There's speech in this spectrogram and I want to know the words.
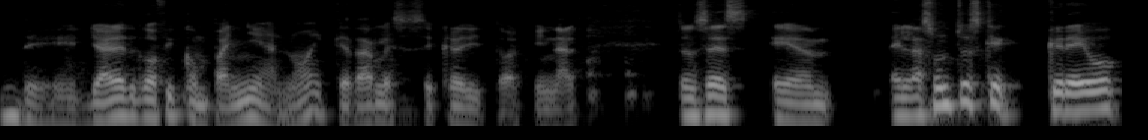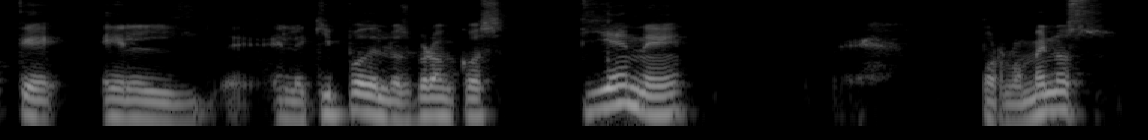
de Jared Goff y compañía, ¿no? Hay que darles ese crédito al final. Entonces, em, el asunto es que creo que el, equipo de los Broncos tiene, por lo menos,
